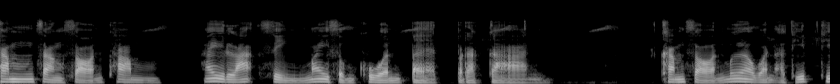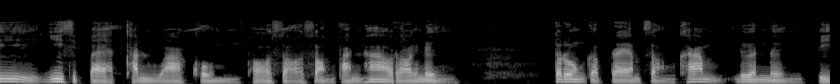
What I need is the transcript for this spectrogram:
คำสั่งสอนธรรมให้ละสิ่งไม่สมควร 8 ประการ คำสอนเมื่อวันอาทิตย์ที่ 28 ธันวาคม พศ 2501 ตรงกับแรมสองค่ำเดือนหนึ่งปี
